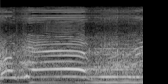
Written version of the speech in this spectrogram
Forgive!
